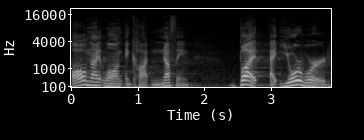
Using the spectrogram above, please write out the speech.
all night long and caught nothing. But at your word,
